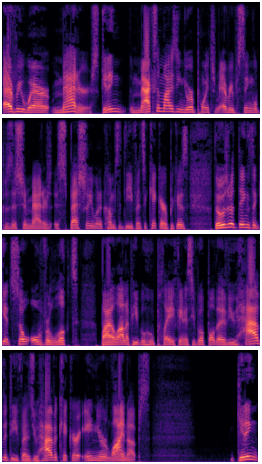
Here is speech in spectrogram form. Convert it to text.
everywhere matters. Getting maximizing your points from every single position matters, especially when it comes to defensive kicker, because those are things that get so overlooked by a lot of people who play fantasy football. That if you have a defense, you have a kicker in your lineups getting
